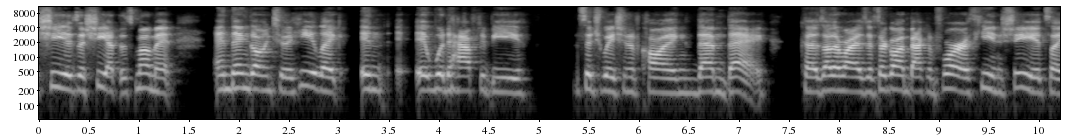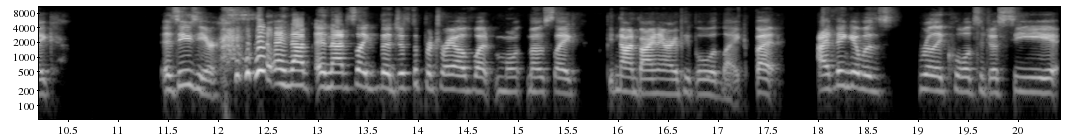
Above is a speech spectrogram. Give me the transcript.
she is a she at this moment, and then going to a he. Like in it would have to be the situation of calling them they, because otherwise, if they're going back and forth, he and she, it's like it's easier, and that and that's like the just the portrayal of what mo- most like non-binary people would like. But I think it was really cool to just see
